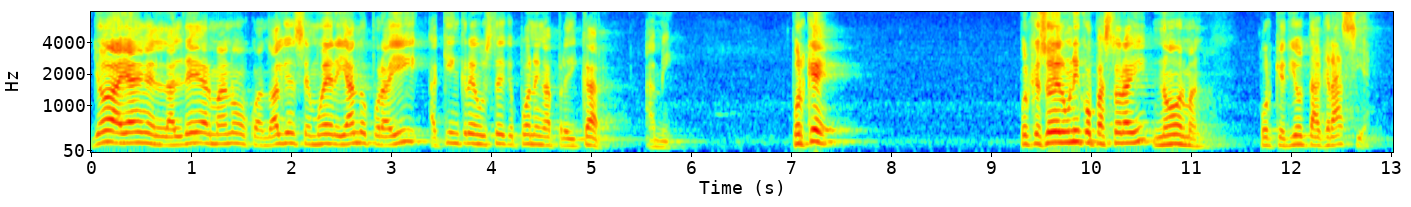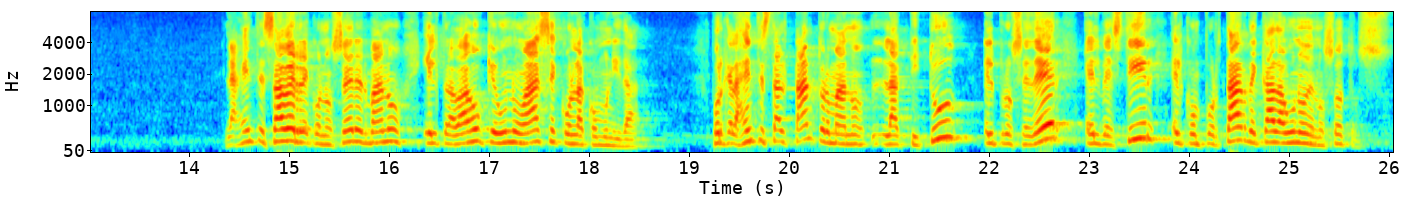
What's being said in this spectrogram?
Yo allá en la aldea, hermano, cuando alguien se muere y ando por ahí, ¿a quién cree usted que ponen a predicar? A mí. ¿Por qué? ¿Porque soy el único pastor ahí? No, hermano, porque Dios da gracia. La gente sabe reconocer, hermano, el trabajo que uno hace con la comunidad. Porque la gente está al tanto, hermano, la actitud, el proceder, el vestir, el comportar de cada uno de nosotros.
